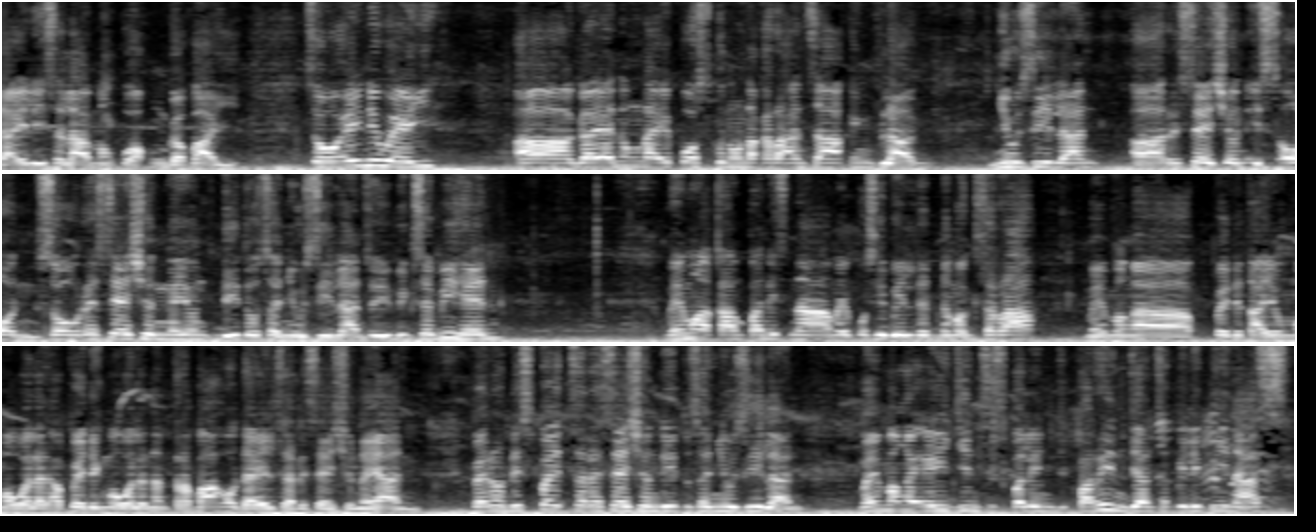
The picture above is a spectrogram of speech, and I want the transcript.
dahil isa lamang po akong gabay. So anyway, uh, gaya nung naipost ko nung nakaraan sa aking vlog, New Zealand uh, recession is on. So recession ngayon dito sa New Zealand. So ibig sabihin, may mga companies na may posibilidad na magsara, may mga pwede tayong mawalan, uh, pwedeng mawalan ng trabaho dahil sa recession na yan. Pero despite sa recession dito sa New Zealand, may mga agencies pa rin, pa rin dyan sa Pilipinas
